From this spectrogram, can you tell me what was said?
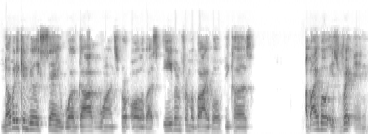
Nobody can really say what God wants for all of us, even from a Bible, because a Bible is written,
